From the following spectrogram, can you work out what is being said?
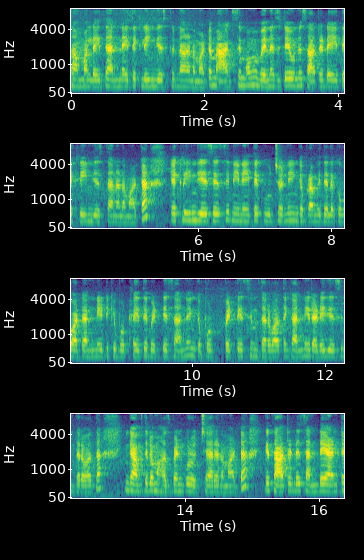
సామాన్లు అయితే అన్నీ అయితే క్లీన్ చేస్తున్నాను అనమాట మ్యాక్సిమం వెనస్డే ఉన్న సాటర్డే అయితే క్లీన్ చేస్తానమాట ఇక క్లీన్ చేసేసి నేనైతే కూర్చొని ఇంకా ప్రమిదలకు వాటన్నిటికీ బొట్లు అయితే పెట్టేశాను. ఇంకా పెట్టేసిన తర్వాత ఇంకా అన్నీ రెడీ చేసిన తర్వాత ఇంకా అంతలో మా హస్బెండ్ కూడా వచ్చారనమాట ఇంకా సాటర్డే సండే అంటే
